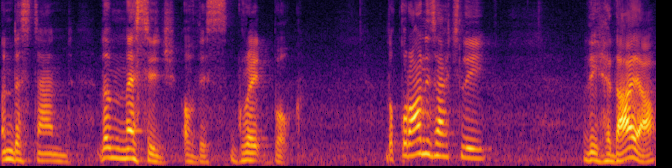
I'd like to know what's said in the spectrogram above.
understand the message of this great book. The Quran is actually the Hidayah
